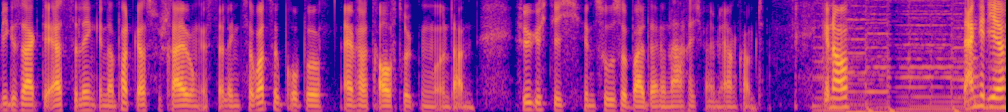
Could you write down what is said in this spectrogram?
Wie gesagt, der erste Link in der Podcast-Beschreibung ist der Link zur WhatsApp-Gruppe. Einfach draufdrücken und dann füge ich dich hinzu, sobald deine Nachricht bei mir ankommt. Genau. Danke dir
